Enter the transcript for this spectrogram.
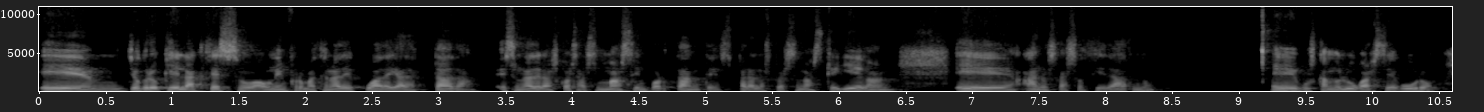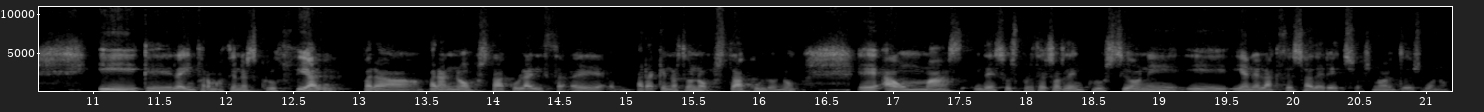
Em, yo creo que el acceso a una información adecuada y adaptada es una de las cosas más importantes para las personas que llegan eh, a nuestra sociedad. ¿no? Eh, buscando un lugar seguro y que la información es crucial para, no obstaculizar, eh, para que no sea un obstáculo ¿no? Eh, aún más de sus procesos de inclusión y, en el acceso a derechos. ¿no? Entonces, bueno,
